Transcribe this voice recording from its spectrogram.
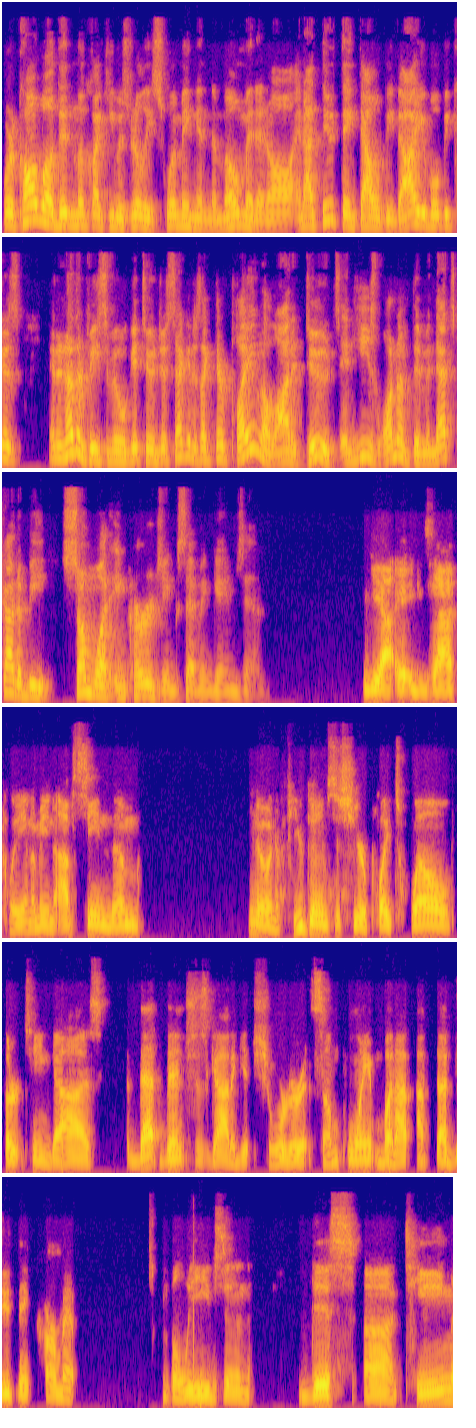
Where Caldwell didn't look like he was really swimming in the moment at all. And I do think that will be valuable because and another piece of it we'll get to in just a second is like they're playing a lot of dudes, and he's one of them, and that's got to be somewhat encouraging seven games in. Yeah, exactly. And I mean, I've seen them, you know, in a few games this year play 12, 13 guys. That bench has got to get shorter at some point. But I, I, I do think Kermit believes in this uh, team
